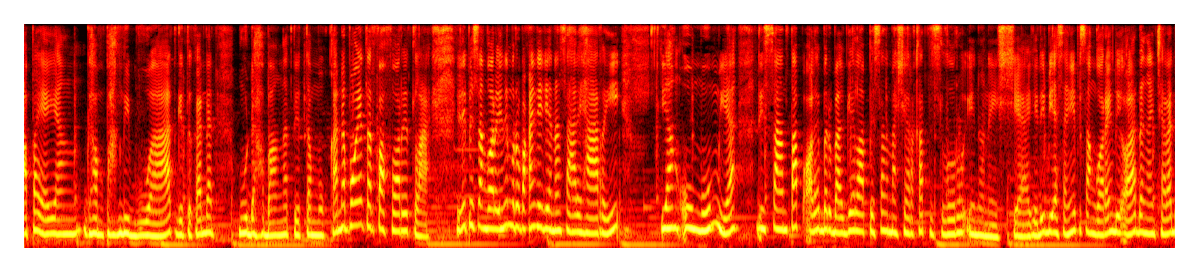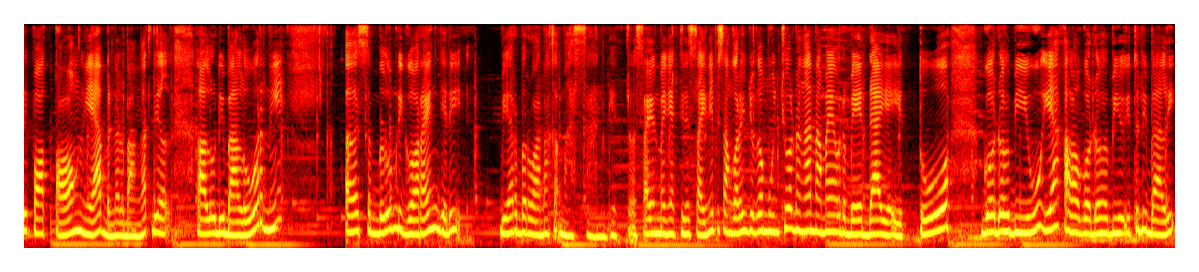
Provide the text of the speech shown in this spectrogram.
apa ya yang gampang dibuat gitu kan dan mudah banget ditemukan. Nah pokoknya terfavorit lah. Jadi pisang goreng ini merupakan jajanan sehari-hari yang umum ya disantap oleh berbagai lapisan masyarakat di seluruh Indonesia. Jadi biasanya pisang goreng diolah dengan cara dipotong ya, bener banget lalu dibalur nih uh, sebelum digoreng. Jadi biar berwarna keemasan gitu. Selain banyak jenis lainnya, pisang goreng juga muncul dengan nama yang berbeda yaitu godoh biu ya. Kalau godoh biu itu di Bali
